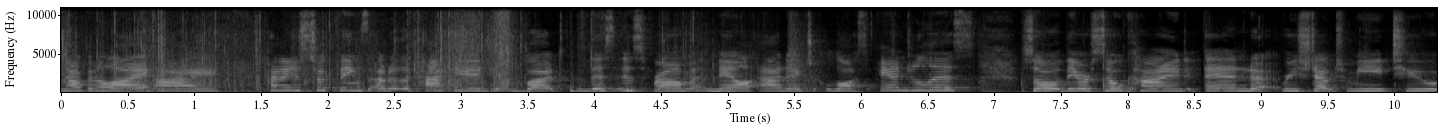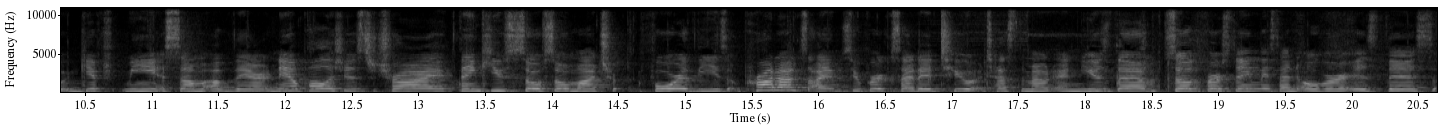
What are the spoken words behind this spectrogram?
Not gonna lie, I kind of just took things out of the package, but this is from Nail Addict Los Angeles. So they were so kind and reached out to me to gift me some of their nail polishes to try. Thank you so, so much for these products. I am super excited to test them out and use them. So the first thing they sent over is this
